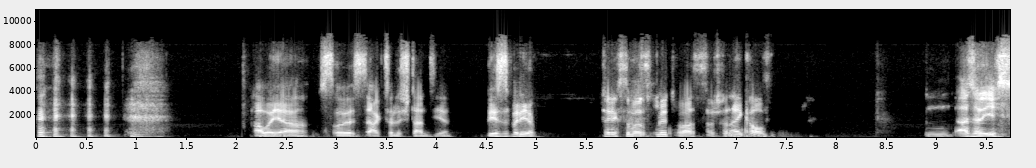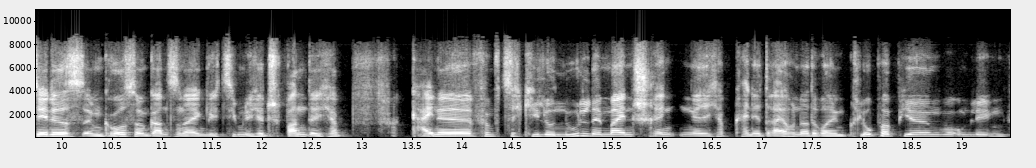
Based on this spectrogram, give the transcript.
aber ja, so ist der aktuelle Stand hier. Wie ist es bei dir? Kriegst du was mit? Warst du schon einkaufen? Also ich sehe das im Großen und Ganzen eigentlich ziemlich entspannt. Ich habe keine 50 Kilo Nudeln in meinen Schränken. Ich habe keine 300 Rollen Klopapier irgendwo rumliegen.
